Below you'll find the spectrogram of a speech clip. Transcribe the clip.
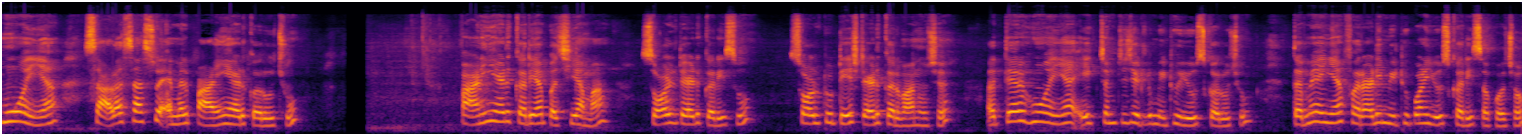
હું અહીંયા સાડા સાતસો એમએલ પાણી એડ કરું છું. પાણી એડ કર્યા પછી આમાં સોલ્ટ એડ કરીશું. સોલ્ટ ટુ ટેસ્ટ એડ કરવાનું છે. અત્યારે હું અહીંયા એક ચમચી જેટલું મીઠું યુઝ કરું છું. તમે અહીંયા ફરાળી મીઠું પણ યુઝ કરી શકો છો.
